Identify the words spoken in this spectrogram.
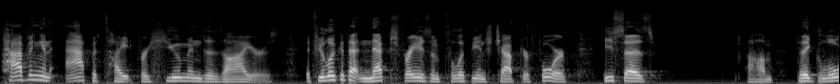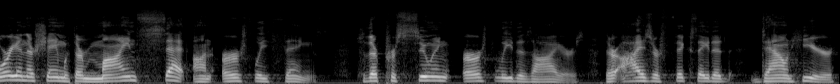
having an appetite for human desires. If you look at that next phrase in Philippians chapter 4, he says, um, They glory in their shame with their mind set on earthly things. So they're pursuing earthly desires. Their eyes are fixated down here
